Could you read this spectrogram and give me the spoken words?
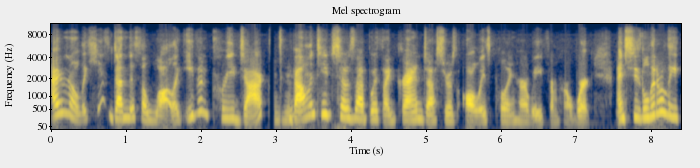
i don't know like he's done this a lot like even pre-jax Mhm. valentine shows up with like grand gestures always pulling her away from her work and she's literally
